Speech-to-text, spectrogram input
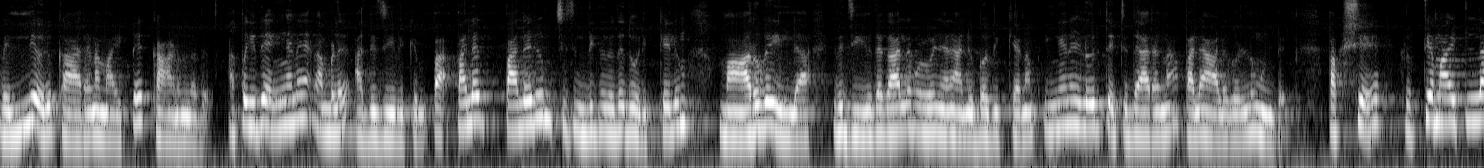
വലിയൊരു കാരണമായിട്ട് കാണുന്നത്. അപ്പോൾ ഇതെങ്ങനെ നമ്മൾ അതിജീവിക്കും? പല പലരും ചിന്തിക്കുന്നത് ഇതൊരിക്കലും മാറുകയില്ല. ഇത് ജീവിതകാലം മുഴുവൻ ഞാൻ അനുഭവിക്കണം. ഇങ്ങനെയുള്ള ഒരു തെറ്റിദ്ധാരണ പല ആളുകളിലുമുണ്ട് പക്ഷേ കൃത്യമായിട്ടുള്ള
